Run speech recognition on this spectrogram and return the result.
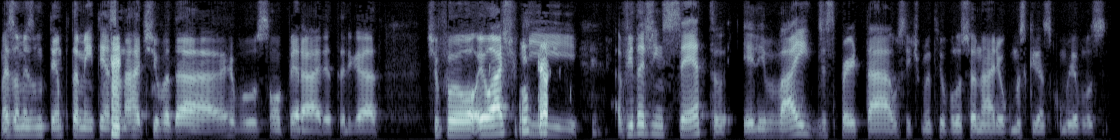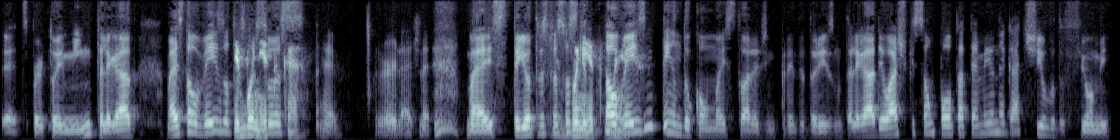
mas ao mesmo tempo também tem essa hum. narrativa da revolução operária, tá ligado? Tipo, eu acho que então... a vida de inseto, ele vai despertar o sentimento revolucionário algumas crianças como é, despertou em mim, tá ligado? Mas talvez outras que bonito, pessoas... Cara. É, é verdade, né? Mas tem outras pessoas bonito, que talvez bonito. entendam como uma história de empreendedorismo, tá ligado? Eu acho que isso é um ponto até meio negativo do filme,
